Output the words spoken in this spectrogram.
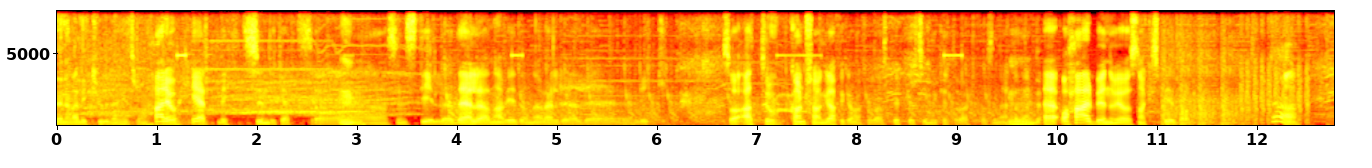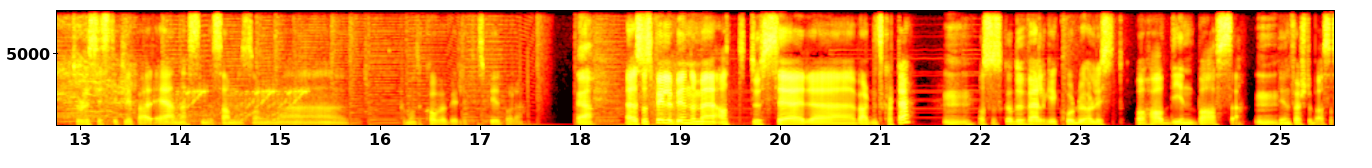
Den er veldig kul, den introen. Her er jo helt likt Syndicate uh, Mm. sin stil. Deler av denne videoen er veldig veldig lik. Så jeg tror kanskje han grafikeren har spilt litt syndiket og vært fascinert av Mm. det. Uh, og her begynner vi å snakke speedball. Ja. Jeg tror det siste klippet her er nesten det samme som uh, på en måte coverbildet til speedballet. Ja. Eh, så spillet begynner med at du ser eh, verdenskartet, Mm. og så skal du velge hvor du har lyst å ha din base. Mm. Din første base.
